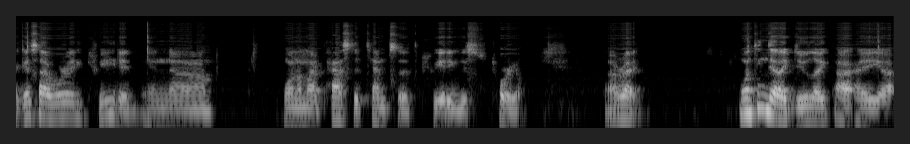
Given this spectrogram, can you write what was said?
I guess I've already created in um, one of my past attempts at creating this tutorial. Alright, one thing that I do like I, I, uh,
